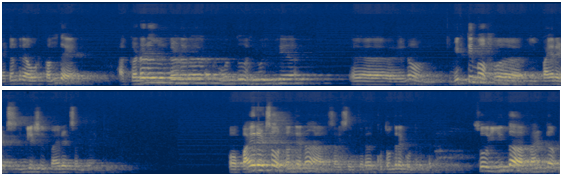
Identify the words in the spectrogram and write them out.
ಯಾಕಂದ್ರೆ ಅವ್ರ ತಂದೆ ಆ ಕಡಲ್ಗಳ್ಳರ ಒಂದು ಹ್ಯೂಜ್ ಏನೋ ವಿಕ್ಟಿಮ್ ಆಫ್ ಈ ಪೈರೇಟ್ಸ್ ಇಂಗ್ಲಿಷ್ ಪೈರೇಟ್ಸ್ ಅಂತ ಹೇಳ್ತೀವಿ. ಪೈರೇಟ್ಸ್ ಅವ್ರ ತಂದೆನ ಸಾಯಿಸಿರ್ತಾರೆ ತೊಂದರೆ ಕೊಟ್ಟಿರ್ತಾರೆ. ಸೊ ಈತ ಫ್ಯಾಂಟಮ್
